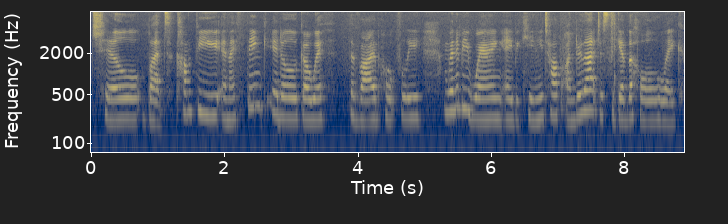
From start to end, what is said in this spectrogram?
chill but comfy and I think it'll go with the vibe hopefully. I'm going to be wearing a bikini top under that just to give the whole like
